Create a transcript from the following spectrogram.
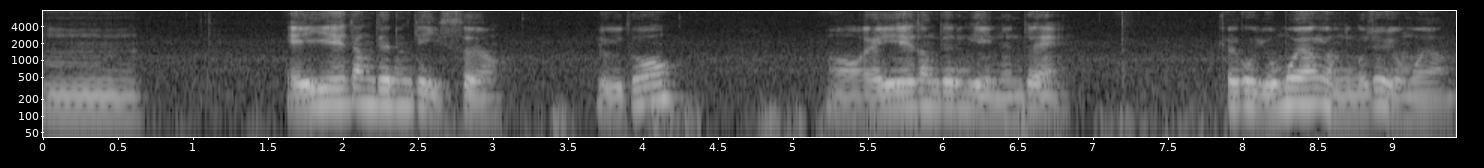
음 a에 해당되는 게 있어요. 여기도 어, a에 해당되는 게 있는데 결국 요 모양이 없는 거죠 요 모양.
